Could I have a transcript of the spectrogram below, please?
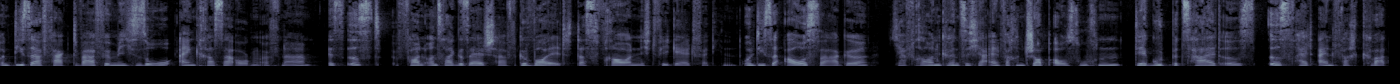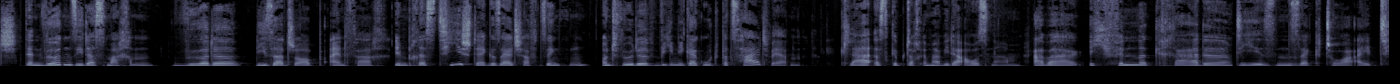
Und dieser Fakt war für mich so ein krasser Augenöffner. Es ist von unserer Gesellschaft gewollt, dass Frauen nicht viel Geld verdienen. Und diese Aussage, ja, Frauen können sich ja einfach einen Job aussuchen, der gut bezahlt ist, ist halt einfach Quatsch. Denn würden sie das machen, würde dieser Job einfach im Prestige der Gesellschaft sinken und würde weniger gut bezahlt werden. Klar, es gibt doch immer wieder Ausnahmen. Aber ich finde gerade diesen Sektor IT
